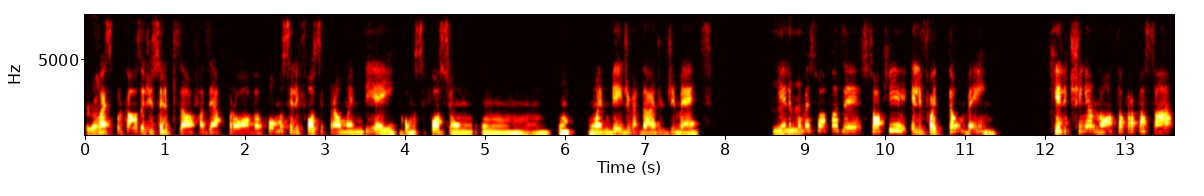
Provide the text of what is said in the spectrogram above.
Legal. Mas por causa disso ele precisava fazer a prova como se ele fosse para um MBA, como se fosse um, um, um, um MBA de verdade, o GMAT. E ele uhum. começou a fazer, só que ele foi tão bem que ele tinha nota para passar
